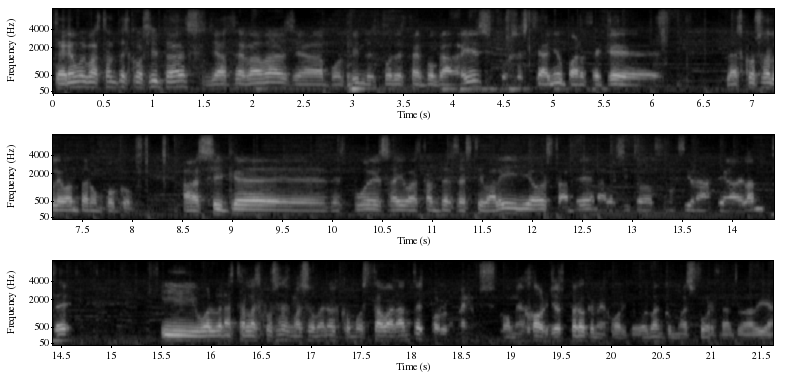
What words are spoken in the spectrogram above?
tenemos bastantes cositas ya cerradas, ya por fin después de esta época gris, pues este año parece que las cosas levantan un poco. Así que después hay bastantes festivalillos también, a ver si todo funciona hacia adelante y vuelven a estar las cosas más o menos como estaban antes, por lo menos, o mejor. Yo espero que mejor, que vuelvan con más fuerza todavía.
